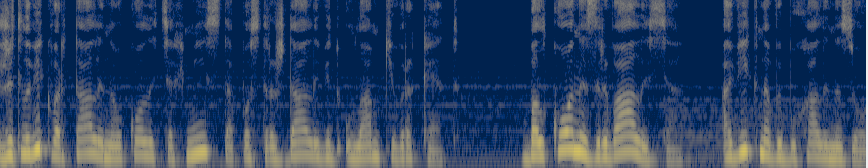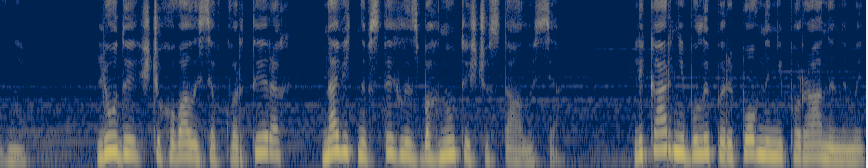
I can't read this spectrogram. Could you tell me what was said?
Житлові квартали на околицях міста постраждали від уламків ракет. Балкони зривалися, а вікна вибухали назовні. Люди, що ховалися в квартирах, навіть не встигли збагнути, що сталося. Лікарні були переповнені пораненими,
